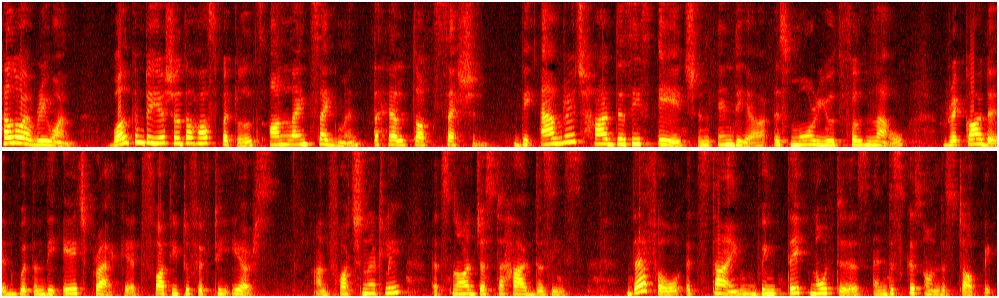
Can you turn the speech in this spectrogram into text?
Hello everyone. Welcome to Yashoda Hospital's online segment, the Health Talk session. The average heart disease age in India is more youthful now, recorded within the age bracket 40 to 50 years. Unfortunately, it's not just a heart disease. Therefore, it's time we take notice and discuss on this topic.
